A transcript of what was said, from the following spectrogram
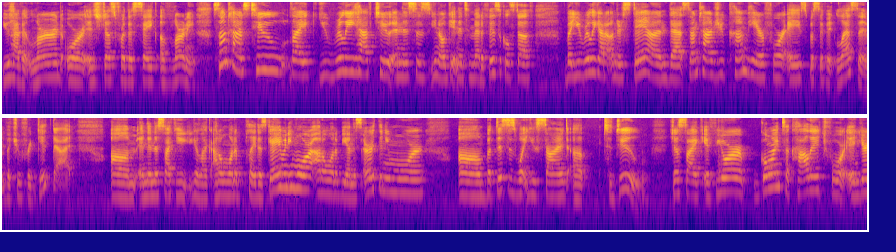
you haven't learned or it's just for the sake of learning. Sometimes too, like you really have to, and this is, you know, getting into metaphysical stuff, but you really got to understand that sometimes you come here for a specific lesson, but you forget that. Um, and then it's like you, you're like, I don't want to play this game anymore. I don't want to be on this earth anymore. Um, but this is what you signed up to do. Just like if you're going to college for and you're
